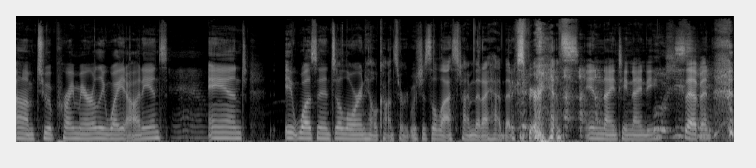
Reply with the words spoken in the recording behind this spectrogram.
um, to a primarily white audience, and it wasn't a Lauryn Hill concert, which is the last time that I had that experience in 1997. Ooh,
